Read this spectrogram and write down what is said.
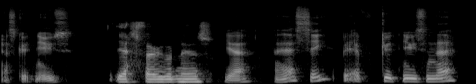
That's good news. Yes, very good news. Yeah, yeah. See, bit of good news in there.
